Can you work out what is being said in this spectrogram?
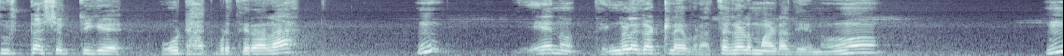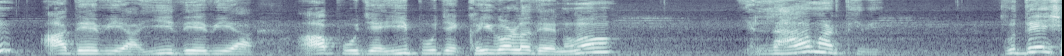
ದುಷ್ಟಶಕ್ತಿಗೆ ಓಟ್ ಹಾಕ್ಬಿಡ್ತೀರಲ್ಲ? ಹ್ಞೂ ಏನು ತಿಂಗಳಗಟ್ಟಲೆ ವ್ರತಗಳು ಮಾಡೋದೇನು? ಹ್ಞೂ ಆ ದೇವಿಯ, ಈ ದೇವಿಯ, ಆ ಪೂಜೆ, ಈ ಪೂಜೆ ಕೈಗೊಳ್ಳೋದೇನು? ಎಲ್ಲ ಮಾಡ್ತೀವಿ. ಉದ್ದೇಶ,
